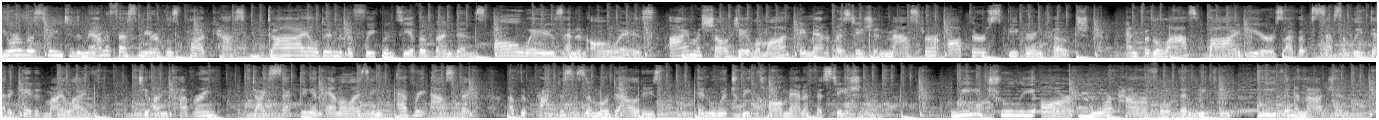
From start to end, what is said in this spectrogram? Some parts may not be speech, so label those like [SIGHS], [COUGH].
You're listening to the Manifest Miracles podcast, dialed into the frequency of abundance, always and in always. I'm Michelle J. Lamont, a manifestation master, author, speaker, and coach. And for the last five years, I've obsessively dedicated my life to uncovering, dissecting, and analyzing every aspect of the practices and modalities in which we call manifestation. We truly are more powerful than we can even imagine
